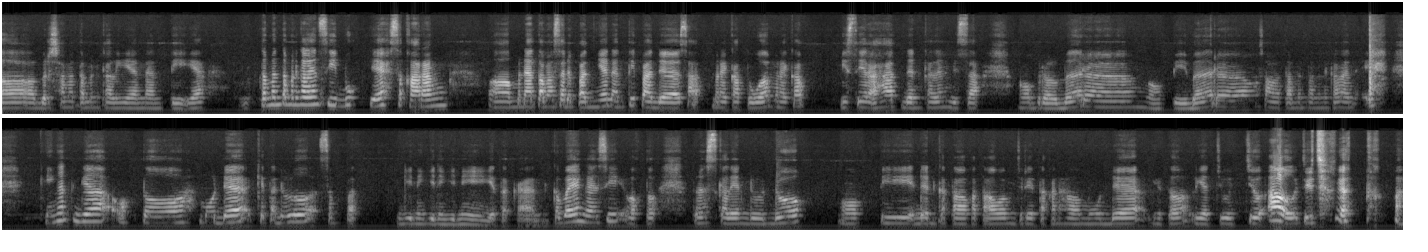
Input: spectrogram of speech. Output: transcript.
uh, bersama teman kalian nanti ya. Teman-teman kalian sibuk ya sekarang uh, menata masa depannya nanti pada saat mereka tua mereka istirahat dan kalian bisa ngobrol bareng ngopi bareng sama teman-teman kalian. Eh ingat gak waktu muda kita dulu sempat gini gini gini gitu kan. Kebayang gak sih waktu terus kalian duduk ngopi dan ketawa-ketawa menceritakan hal muda gitu. Lihat cucu. Oh cucu nggak tahu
